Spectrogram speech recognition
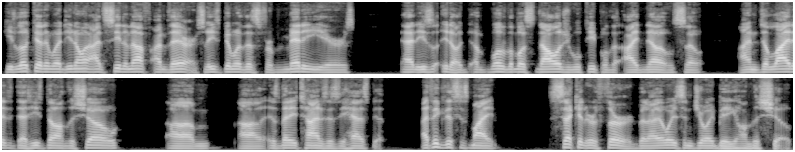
He looked at it and went, "You know what? I've seen enough. I'm there." So he's been with us for many years, and he's you know one of the most knowledgeable people that I know. So I'm delighted that he's been on the show um, uh, as many times as he has been. I think this is my second or third, but I always enjoy being on the show.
